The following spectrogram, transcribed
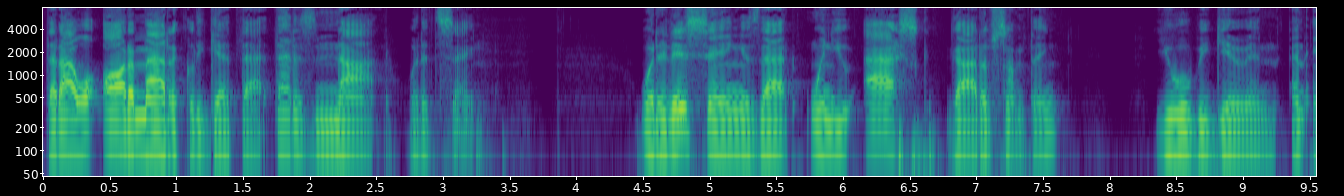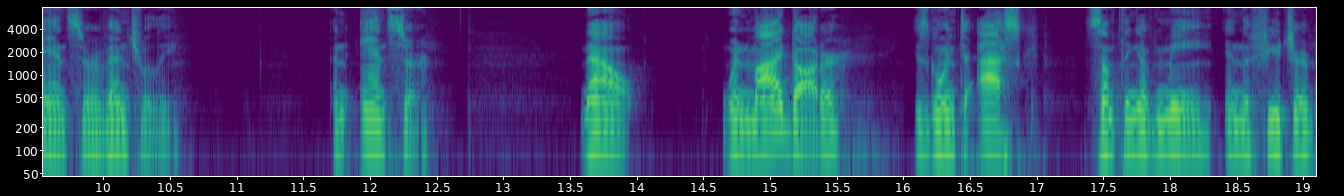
that I will automatically get that. That is not what it's saying. What it is saying is that when you ask God of something, you will be given an answer eventually. An answer. Now, when my daughter is going to ask something of me in the future,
